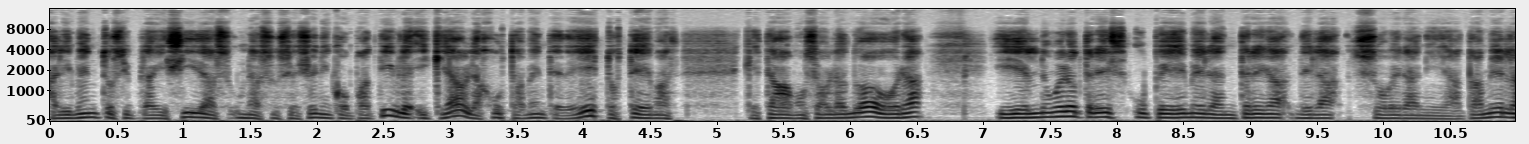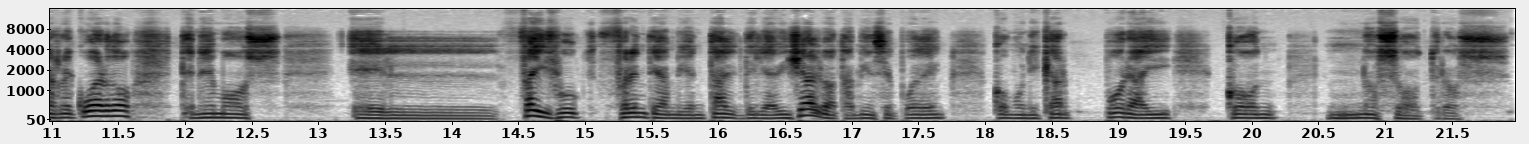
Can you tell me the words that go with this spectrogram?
alimentos y plaguicidas, una asociación incompatible y que habla justamente de estos temas que estábamos hablando ahora, y el número tres, UPM, la entrega de la soberanía. También les recuerdo, tenemos el Facebook Frente Ambiental de La Villalba, también se pueden comunicar por ahí con nosotros.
